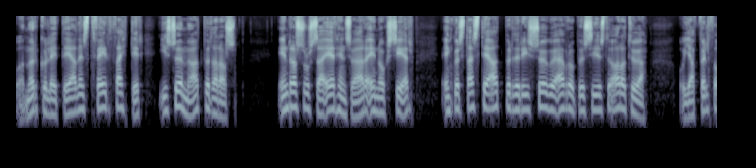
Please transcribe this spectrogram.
og að mörguleiti aðeins tveir þættir í sömu atbyrðarás. Innrást rúsa er hins vegar ein og sér einhver stærsti atbyrður í sögu Evrópu síðustu áratuga og jafnvel þó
